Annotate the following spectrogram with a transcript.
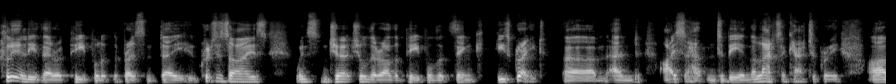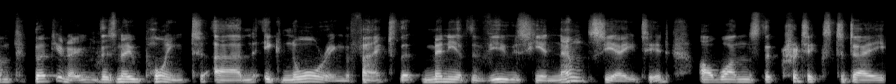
Clearly, there are people at the present day who criticize Winston Churchill. There are other people that think he's great. Um, and I happen to be in the latter category. Um, but, you know, there's no point um, ignoring the fact that many of the views he enunciated are ones that critics today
